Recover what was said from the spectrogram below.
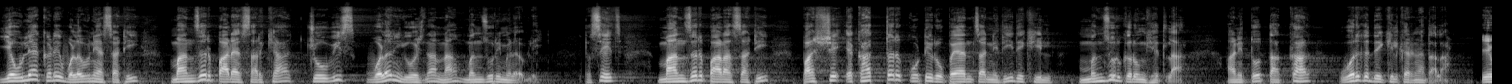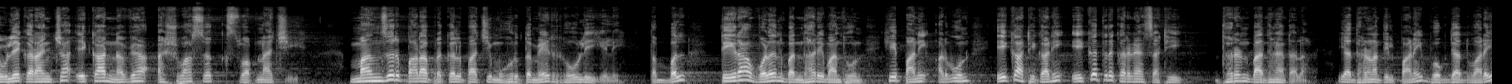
येवल्याकडे वळवण्यासाठी मांजरपाड्यासारख्या चोवीस वळण योजनांना मंजुरी मिळवली. तसेच मांजरपाडासाठी पाचशे एकाहत्तर कोटी रुपयांचा निधी देखील मंजूर करून घेतला आणि तो तात्काळ वर्ग देखील करण्यात आला. येवलेकरांच्या एका नव्या आश्वासक स्वप्नाची. मांजरपाडा प्रकल्पाची मुहूर्तमेढ रोवली गेली. तब्बल तेरा वळण बंधारे बांधून हे पाणी अडवून एका ठिकाणी एकत्र करण्यासाठी धरण बांधण्यात आलं. या धरणातील पाणी बोगद्याद्वारे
